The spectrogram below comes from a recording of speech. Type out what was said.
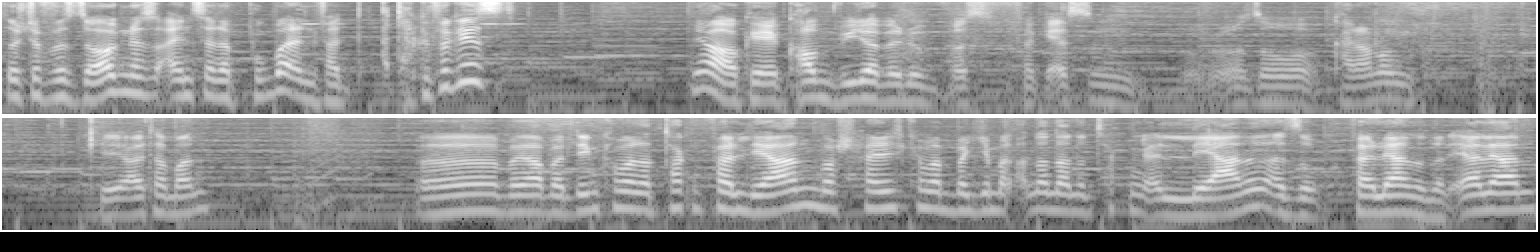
Soll ich dafür sorgen, dass eins deiner Pokémon eine Attacke vergisst? Ja, okay, komm wieder, wenn du was vergessen oder so. Keine Ahnung. Okay, alter Mann. Äh, ja, bei dem kann man Attacken verlernen. Wahrscheinlich kann man bei jemand anderem dann Attacken erlernen. Also verlernen und dann erlernen.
